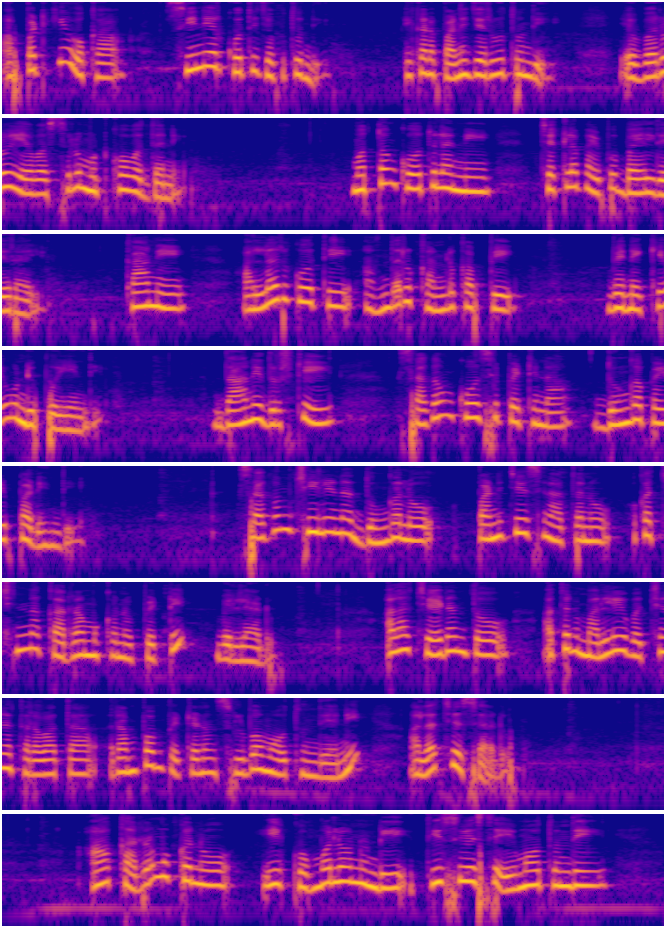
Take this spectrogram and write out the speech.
అప్పటికి ఒక సీనియర్ కోతి చెబుతుంది ఇక్కడ పని జరుగుతుంది ఎవరూ ఏ వస్తువులు ముట్టుకోవద్దని. మొత్తం కోతులన్నీ చెట్ల వైపు బయలుదేరాయి. కానీ అల్లరి కోతి అందరూ కండ్లు కప్పి వెనక్కే ఉండిపోయింది. దాని దృష్టి సగం కోసి పెట్టిన దుంగపై పడింది. సగం చీలిన దుంగలో పనిచేసిన అతను ఒక చిన్న కర్ర ముక్కను పెట్టి వెళ్ళాడు. అలా చేయడంతో అతను మళ్ళీ వచ్చిన తర్వాత రంపం పెట్టడం సులభమవుతుంది అని అలా చేశాడు. ఆ కర్ర ముక్కను ఈ కొమ్మలో నుండి తీసివేస్తే ఏమవుతుంది?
